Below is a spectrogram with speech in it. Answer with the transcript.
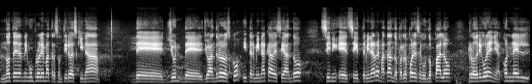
no tener ningún problema tras un tiro de esquina de, de Joan Orozco y termina cabeceando, eh, se termina rematando, perdón, por el segundo palo Rodrigo Ureña, con el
